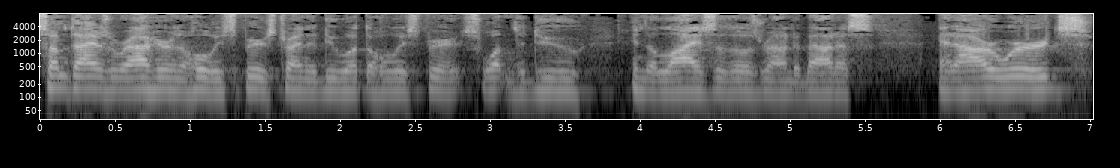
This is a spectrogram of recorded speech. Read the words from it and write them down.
Sometimes we're out here and the Holy Spirit's trying to do what the Holy Spirit's wanting to do in the lives of those round about us. And our words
